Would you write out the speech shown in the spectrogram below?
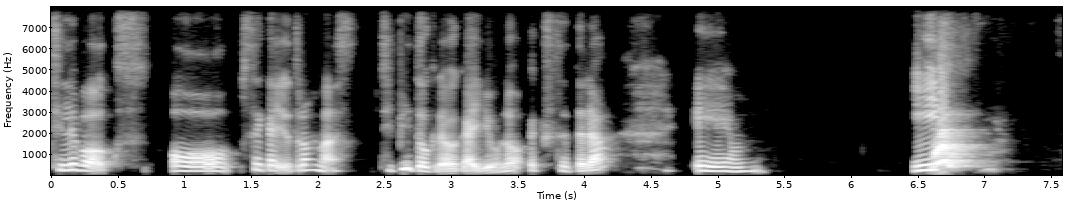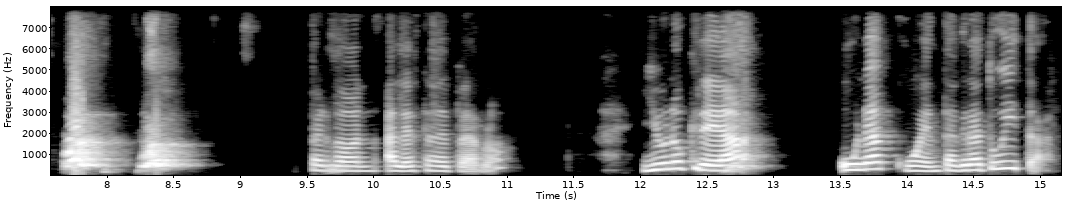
Chilebox, o sé que hay otros más, Chipito creo que hay uno, etc. Em, y, perdón, alerta de perro. Y uno crea una cuenta gratuita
